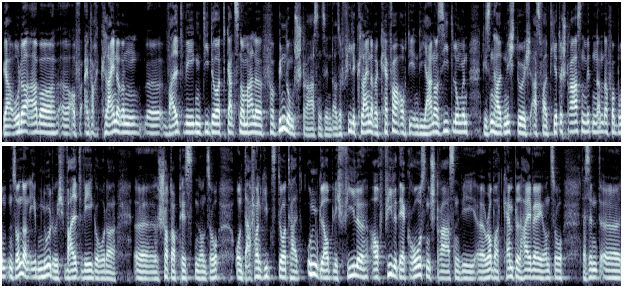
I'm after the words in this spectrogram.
ja, oder aber äh, auf einfach kleineren äh, Waldwegen, die dort ganz normale Verbindungsstraßen sind. Also viele kleinere Käfer, auch die Indianersiedlungen, die sind halt nicht durch asphaltierte Straßen miteinander verbunden, sondern eben nur durch Waldwege oder äh, Schotterpisten und so. Und davon gibt's dort halt unglaublich viele, auch viele der großen Straßen wie äh, Robert Campbell Highway und so. Das sind äh,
